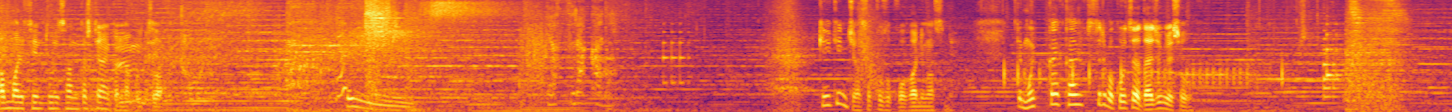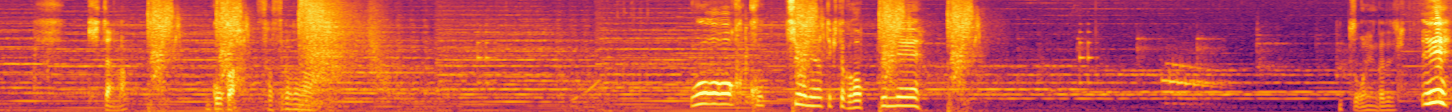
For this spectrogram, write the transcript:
あんまり戦闘に参加してないからなこいつは。ほい。安らかに。経験値はそこそこ上がりますね。でもう一回回復すればこいつは大丈夫でしょうた5か。さすがだな。うおこっちを狙ってきた。かあっぶねえ増援が出てきた。え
